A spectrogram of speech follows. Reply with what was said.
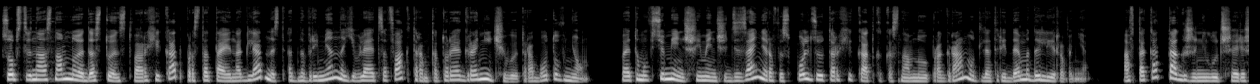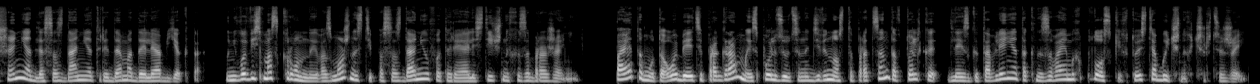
Собственно, основное достоинство Архикад, простота и наглядность, одновременно является фактором, который ограничивает работу в нем. Поэтому все меньше и меньше дизайнеров используют Архикад как основную программу для 3D-моделирования. Автокад также не лучшее решение для создания 3D-модели объекта. У него весьма скромные возможности по созданию фотореалистичных изображений. Поэтому-то обе эти программы используются на 90% только для изготовления так называемых плоских, то есть обычных чертежей.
